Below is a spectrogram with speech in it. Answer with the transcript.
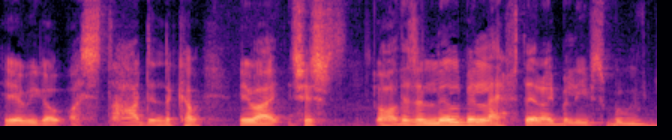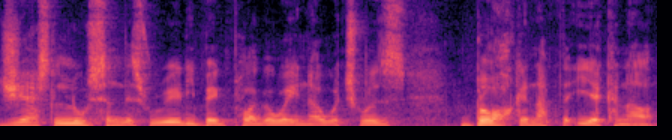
Here we go. I started to come. Anyway, it's just oh, there's a little bit left there, I believe. but we've just loosened this really big plug away now, which was blocking up the ear canal.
